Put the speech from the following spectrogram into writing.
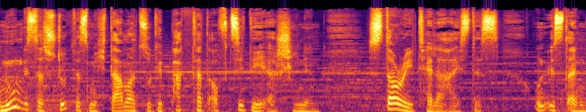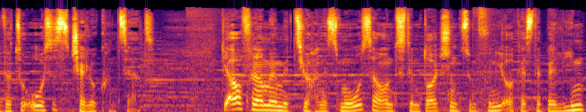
Nun ist das Stück, das mich damals so gepackt hat, auf CD erschienen. Storyteller heißt es und ist ein virtuoses Cellokonzert. Die Aufnahme mit Johannes Moser und dem Deutschen Symphonieorchester Berlin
